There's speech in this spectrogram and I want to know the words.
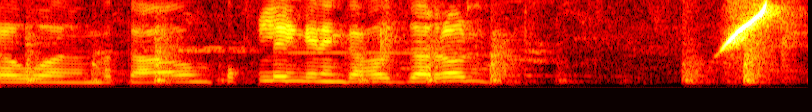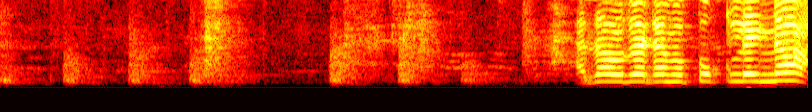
Piyawan ang bataong pukling kanang gahod zaron. Adaw da ka mapukling na.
